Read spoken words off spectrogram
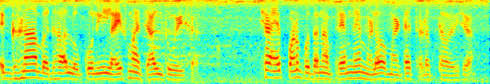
એ ઘણા બધા લોકોની લાઈફમાં ચાલતું હોય છે. જ્યાં એ પણ પોતાના પ્રેમને મેળવવા માટે તડપતા હોય છે.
